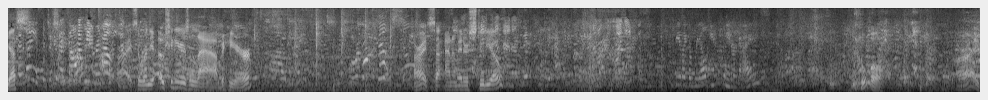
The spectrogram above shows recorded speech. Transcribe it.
Yes. Nice. It just shuts off. whenever it's All right, so we're in the Oceaneers lab here. All right, so Animator Studio. Could be like a real animator, guys. Cool. All right,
